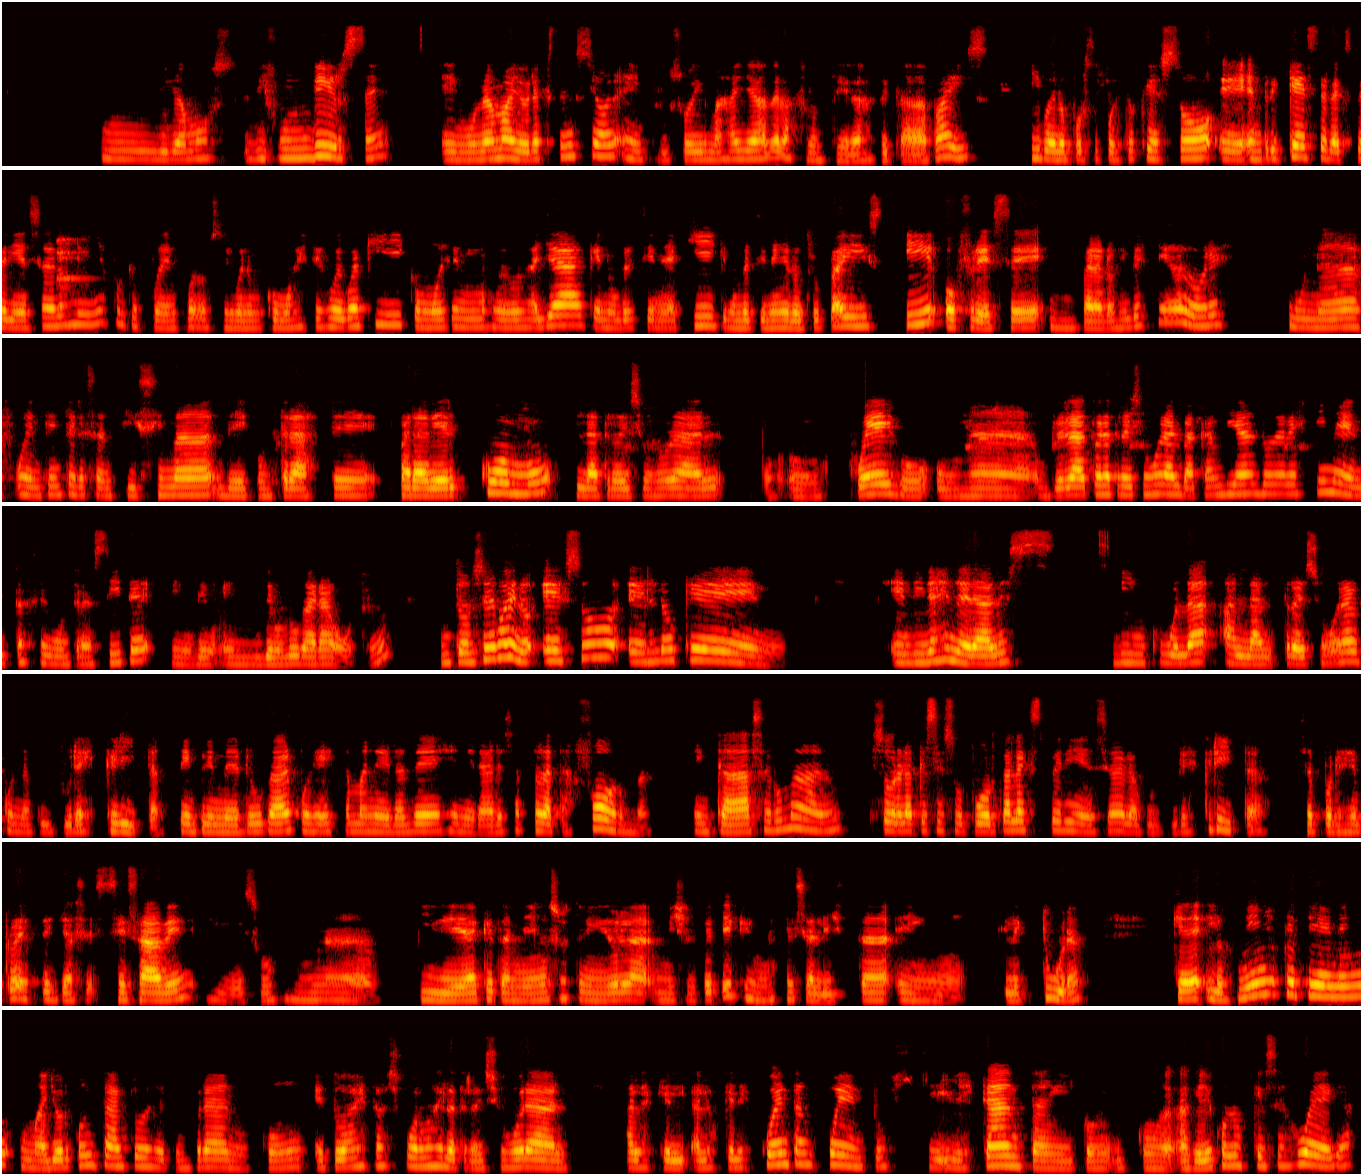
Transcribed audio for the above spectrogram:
mm, digamos, difundirse en una mayor extensión e incluso ir más allá de las fronteras de cada país. Y bueno, por supuesto que eso eh, enriquece la experiencia de los niños porque pueden conocer, bueno, cómo es este juego aquí, cómo es el mismo juego allá, qué nombres tiene aquí, qué nombres tiene en el otro país, y ofrece mm, para los investigadores una fuente interesantísima de contraste para ver cómo la tradición oral o un juego o una, un relato de la tradición oral va cambiando de vestimenta según transite de, de un lugar a otro. Entonces, bueno, eso es lo que en líneas generales vincula a la tradición oral con la cultura escrita. En primer lugar, pues esta manera de generar esa plataforma en cada ser humano sobre la que se soporta la experiencia de la cultura escrita. O sea, por ejemplo, este, ya se, se sabe, y eso es una idea que también ha sostenido la Michelle Petit, que es una especialista en lectura, que los niños que tienen mayor contacto desde temprano con eh, todas estas formas de la tradición oral, a, las que, a los que les cuentan cuentos y les cantan y con, aquellos con los que se juega,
